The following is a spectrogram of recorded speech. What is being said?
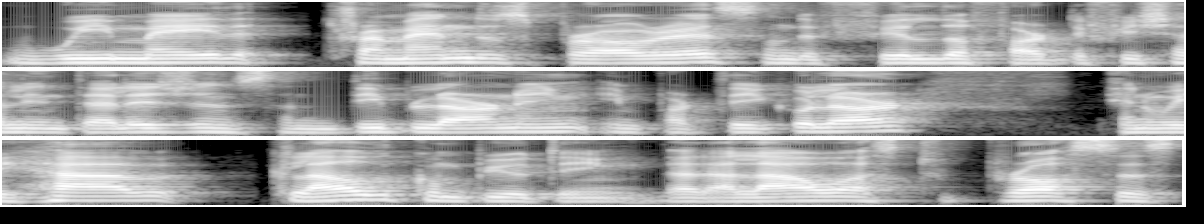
We made tremendous progress on the field of artificial intelligence and deep learning in particular. And we have cloud computing that allow us to process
